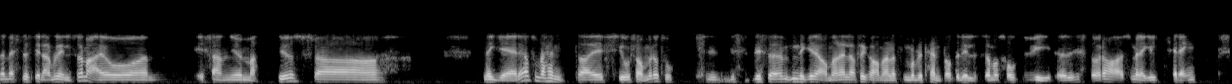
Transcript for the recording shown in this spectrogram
den beste spilleren på Lillestrøm er jo Isanyu Matthews fra Nigeria, som ble henta i fjor sommer. og tok disse, disse nigerianerne eller afrikanerne som har blitt henta til Lillestrøm og solgt videre de siste åra, har som regel trengt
